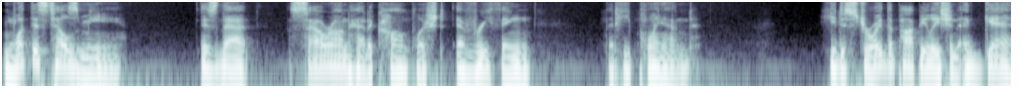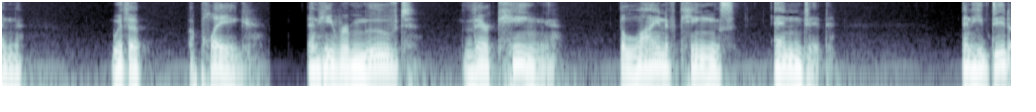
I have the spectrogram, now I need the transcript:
What this tells me is that Sauron had accomplished everything that he planned. He destroyed the population again with a, a plague, and he removed their king. The line of kings ended. And he did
